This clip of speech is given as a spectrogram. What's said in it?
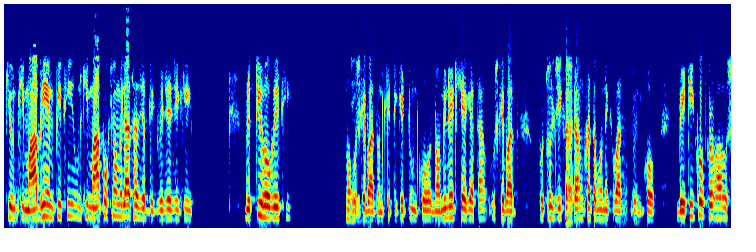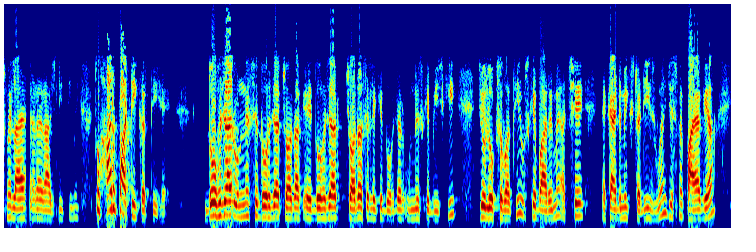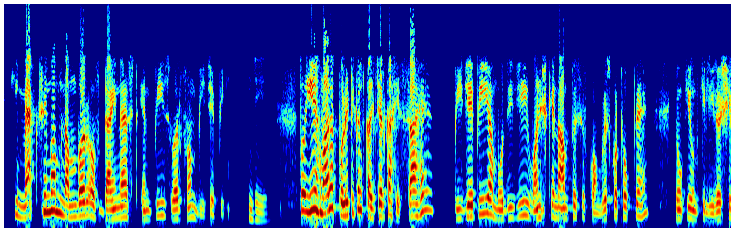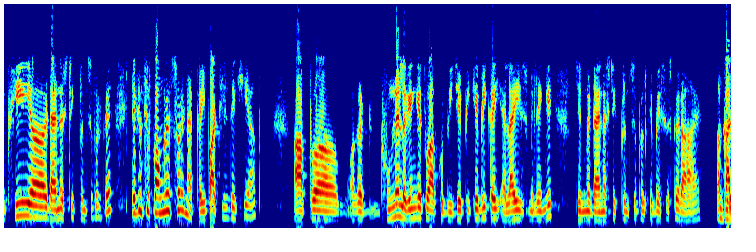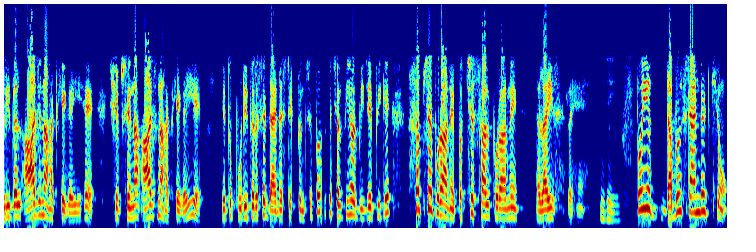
कि उनकी माँ भी एमपी थी उनकी माँ को क्यों मिला था जब दिग्विजय जी की मृत्यु हो गई थी? और उसके बाद उनकी टिकट उनको नॉमिनेट किया गया था। उसके बाद पुतुल जी का टर्म खत्म होने के बाद उनको बेटी को उसमें लाया जा रहा है राजनीति में तो हर पार्टी करती है। 2019 से 2014 के 2014 से लेकर 2019 के बीच की जो लोकसभा थी उसके बारे में अच्छे एकेडमिक स्टडीज़ हुए जिसमें पाया गया कि maximum number of dynast MPs were from BJP जी। तो ये हमारा पॉलिटिकल कल्चर का हिस्सा है। बीजेपी या मोदी जी वंश के नाम पे सिर्फ़ कांग्रेस को ठोकते हैं। क्योंकि उनकी लीडरशिप ही डायनेस्टिक प्रिंसिपल पे लेकिन सिर्फ़ कांग्रेस थोड़ी ना कई पार्टीज़ देखिए आप। आप अगर ढूँढने लगेंगे तो आपको बीजेपी के भी कई एलाइज मिलेंगे जिनमें डायनेस्टिक प्रिंसिपल के बेसिस पे रहा है। अकाली दल आज ना हटके गई है। शिवसेना आज ना हटके गई है। ये तो पूरी तरह से डायनेस्टिक प्रिंसिपल पे चलती है और बीजेपी के सबसे पुराने 25 साल पुराने एलाइज रहे हैं। जी। तो ये डबल स्टैंडर्ड क्यों?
